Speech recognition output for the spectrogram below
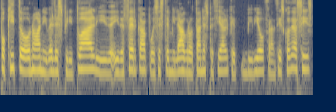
poquito no a nivel espiritual y de, cerca pues este milagro tan especial que vivió Francisco de Asís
